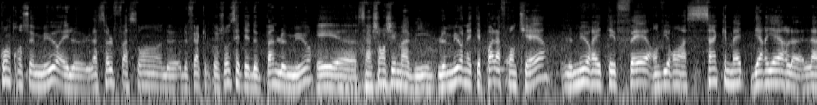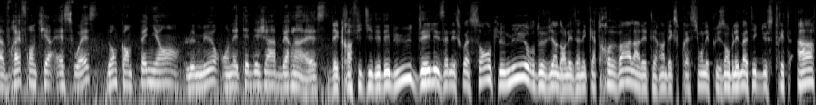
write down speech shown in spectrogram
contre ce mur. Et la seule façon de, faire quelque chose, c'était de peindre le mur. Et euh, ça a changé ma vie. Le mur n'était pas la frontière. Le mur a été fait environ à 5 mètres derrière la vraie frontière Est-Ouest. Donc en peignant le mur, on était déjà à Berlin-Est. Des graffitis des débuts, dès les années 60, le mur devient dans les années 80 l'un des terrains d'expression les plus emblématiques du street art.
